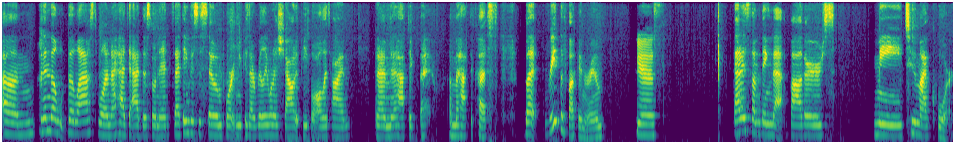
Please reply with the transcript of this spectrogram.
Um, and then the the last one, I had to add this one in because I think this is so important because I really want to shout at people all the time, and I'm gonna have to, I'm gonna have to cuss. But read the fucking room. Yes. That is something that bothers me to my core.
